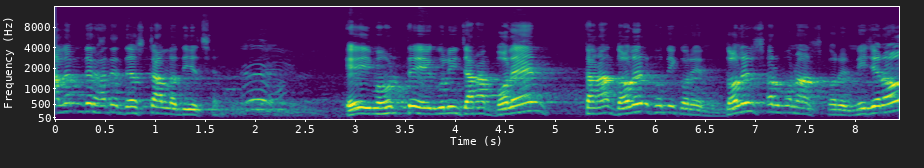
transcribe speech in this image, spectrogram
আলেমদের হাতে দেশটা আল্লাহ দিয়েছেন। এই মুহূর্তে এগুলি যারা বলেন, তারা দলের ক্ষতি করেন, দলের সর্বনাশ করেন, নিজেরও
